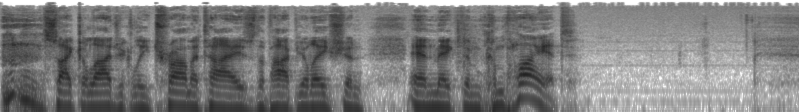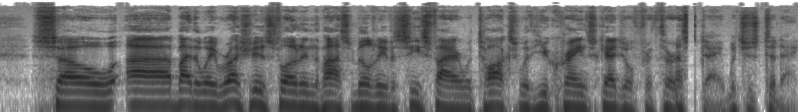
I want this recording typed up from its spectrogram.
psychologically traumatize the population and make them compliant. So, uh, by the way, Russia is floating the possibility of a ceasefire with talks with Ukraine scheduled for Thursday, which is today.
